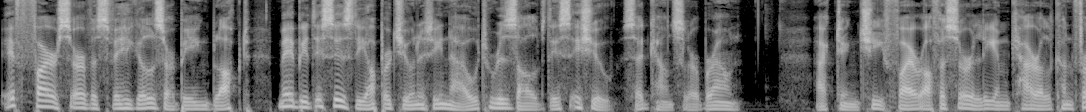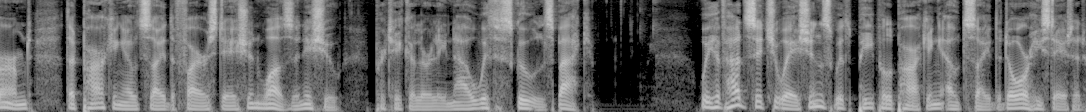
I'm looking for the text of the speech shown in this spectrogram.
If fire service vehicles are being blocked, maybe this is the opportunity now to resolve this issue, said Councillor Brown. Acting Chief Fire Officer Liam Carroll confirmed that parking outside the fire station was an issue, particularly now with schools back. We have had situations with people parking outside the door, he stated,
